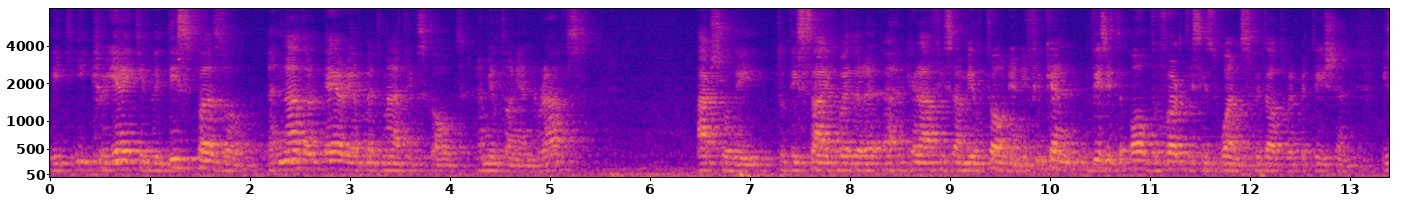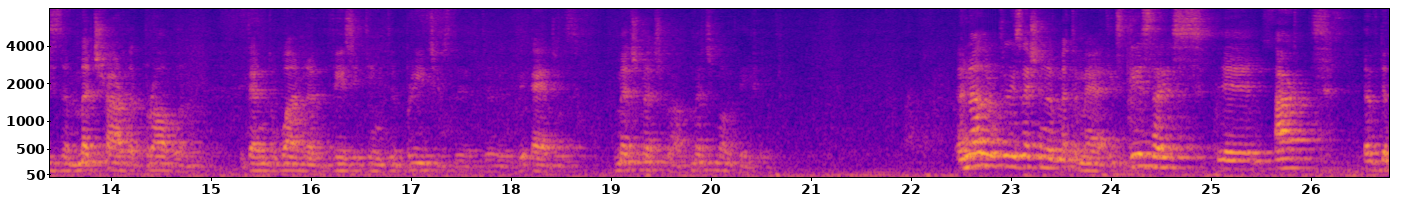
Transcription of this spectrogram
it, it, created with this puzzle another area of mathematics called Hamiltonian graphs. Actually, to decide whether a, a, graph is Hamiltonian, if you can visit all the vertices once without repetition, is a much harder problem than the one of visiting the bridges, the, the, the edges. Much, much, much more difficult. Another utilization of mathematics. This is uh, art of the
